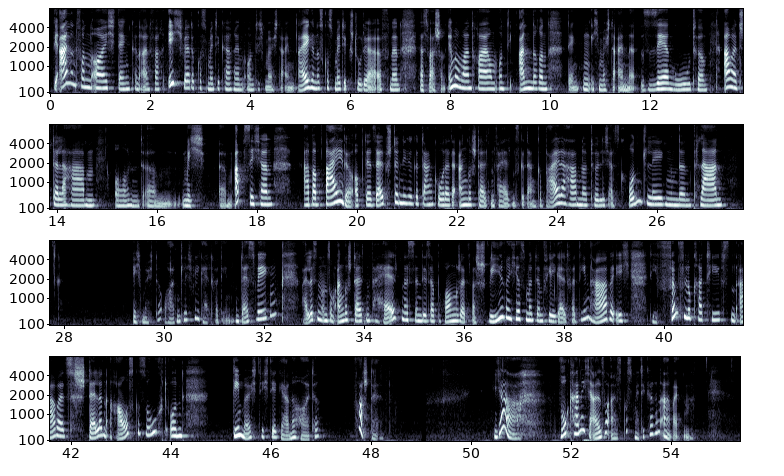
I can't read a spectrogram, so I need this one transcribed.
Die einen von euch denken einfach, ich werde Kosmetikerin und ich möchte ein eigenes Kosmetikstudio eröffnen. Das war schon immer mein Traum. Und die anderen denken, ich möchte eine sehr gute Arbeitsstelle haben und ähm, mich ähm, absichern. Aber beide, ob der selbstständige Gedanke oder der Angestelltenverhältnisgedanke, beide haben natürlich als grundlegenden Plan, ich möchte ordentlich viel Geld verdienen. Und deswegen, weil es in unserem Angestelltenverhältnis in dieser Branche etwas schwierig ist mit dem viel Geld verdienen, habe ich die fünf lukrativsten Arbeitsstellen rausgesucht und die möchte ich dir gerne heute vorstellen. Ja, wo kann ich also als Kosmetikerin arbeiten?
